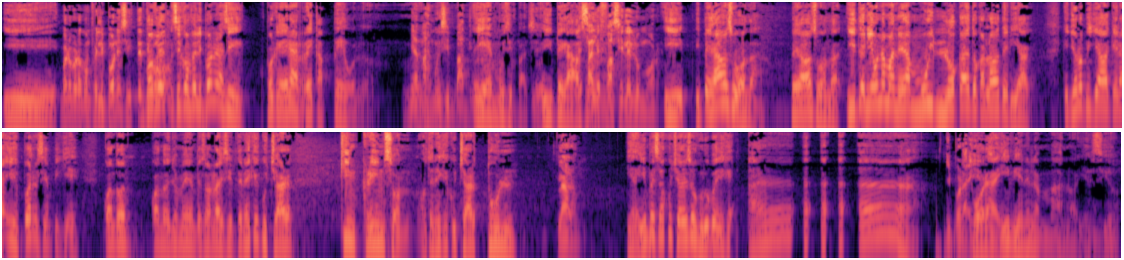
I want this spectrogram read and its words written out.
Y Bueno, pero con Felipón hiciste con tipo... Fe- sí, con Felipón era así, porque era re capeo, boludo. Y además es muy simpático. Y es muy simpático, y pegaba Le su sale onda. fácil el humor. Y, y pegaba su onda. Pegaba su onda. Y tenía una manera muy loca de tocar la batería. Que yo no pillaba que era. Y después recién pillé. Cuando, cuando ellos me empezaron a decir: tenés que escuchar King Crimson. O tenés que escuchar Tool. Claro. Y ahí empecé a escuchar esos grupos y dije: ah, ah, ah, ah, ah. Y por ahí. Por ahí viene la mano, había sido.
